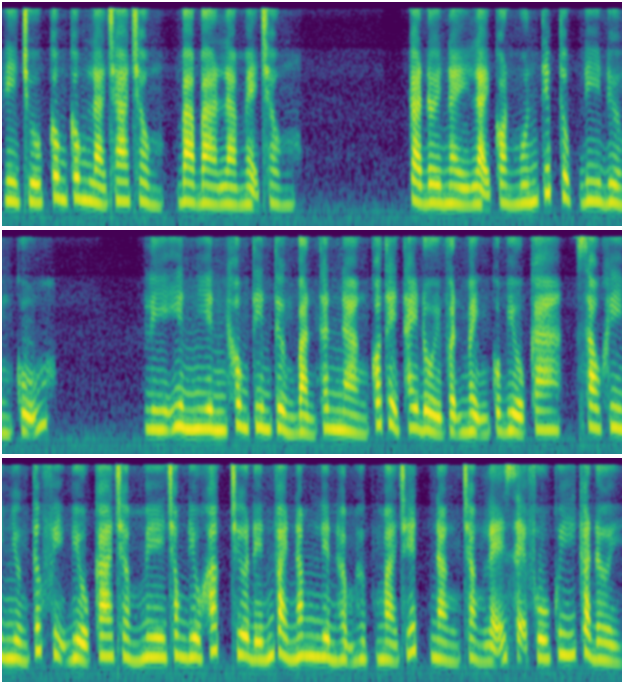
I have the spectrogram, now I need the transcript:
Vì chú công công là cha chồng, bà bà là mẹ chồng. Cả đời này lại còn muốn tiếp tục đi đường cũ. Lý Yên Nhiên không tin tưởng bản thân nàng có thể thay đổi vận mệnh của biểu ca, sau khi nhường tức vị biểu ca trầm mê trong điêu khắc chưa đến vài năm liền hậm hực mà chết nàng chẳng lẽ sẽ phú quý cả đời,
